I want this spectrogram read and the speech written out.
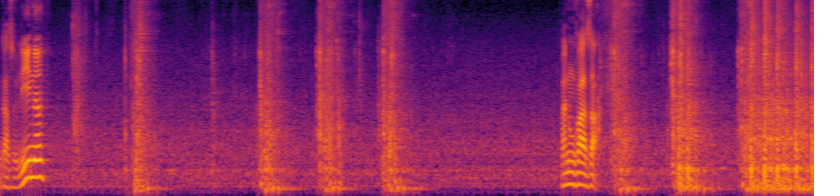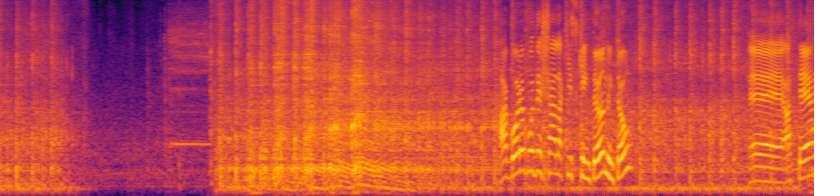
gasolina. Para não vazar. Agora eu vou deixar ela aqui esquentando, então. É, até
